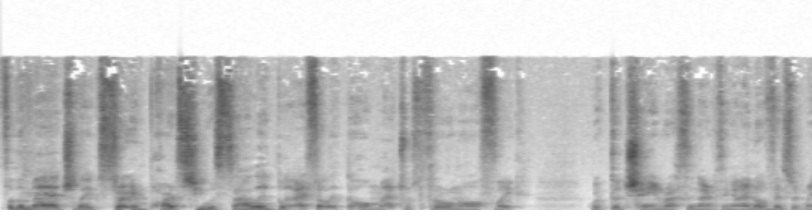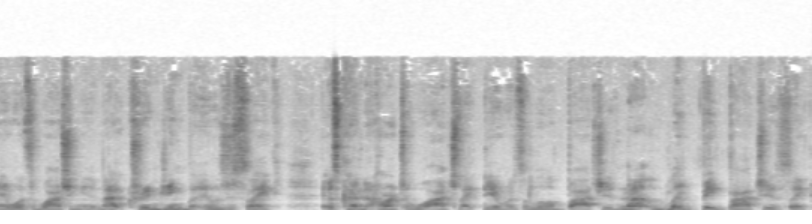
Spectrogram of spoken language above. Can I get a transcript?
for the match. Like certain parts she was solid, but I felt like the whole match was thrown off like with the chain wrestling and everything. And I know Vince McMahon was watching it, not cringing, but it was just like it was kind of hard to watch. Like there was a little botches, not like big botches like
